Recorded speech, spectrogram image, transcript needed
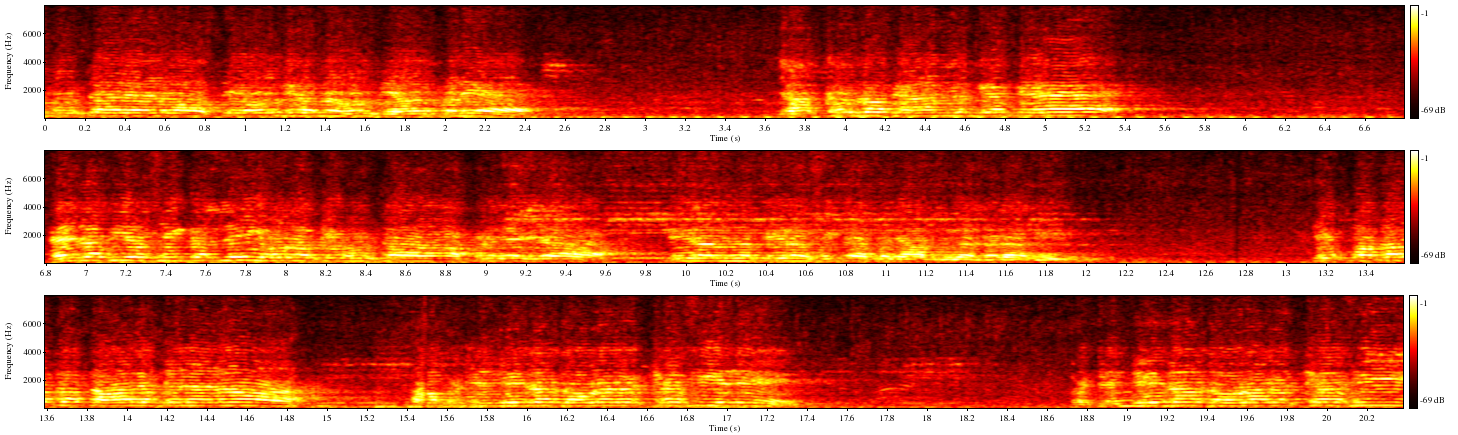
ਵੋਟਾਂ ਲੈਣ ਵਾਸਤੇ ਆਉਣਗੇ ਮੈਂ ਹੁਣ ਬਿਆਨ ਪੜਿਆ ਜਾਖਰ ਦਾ ਬਿਆਨ ਲੱਗਿਆ ਪਿਆ ਹੈ। ਕਹਿੰਦਾ ਵੀ ਅਸੀਂ ਇਕੱਲੇ ਹੀ ਹੁਣ ਅੱਗੇ ਵੋਟਾਂ ਆਪਣੇ ਜਿਹੜਾ ਤੇਰਾਂ ਦੀਆਂ ਤੇਰਾਂ ਸੀਟਾਂ ਪੰਜਾਬ ਦੀਆਂ ਲੜਾਂਗੇ। ਇਹ ਪਤਾ ਤਾਂ ਤਾਂ ਲੱਗਣਾ ਨਾ ਆ ਬਠਿੰਡੇ ਦਾ ਦੌਰਾ ਰੱਖਿਆ ਸੀ ਇਹਨੇ। ਬਠਿੰਡੇ ਦਾ ਦੌਰਾ ਰੱਖਿਆ ਸੀ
